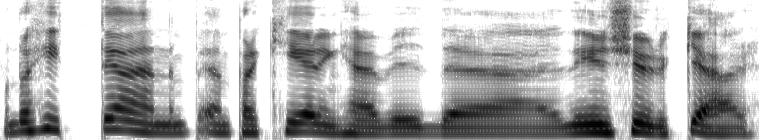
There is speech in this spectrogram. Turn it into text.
och då hittade jag en, en parkering här vid, eh, det är en kyrka här.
